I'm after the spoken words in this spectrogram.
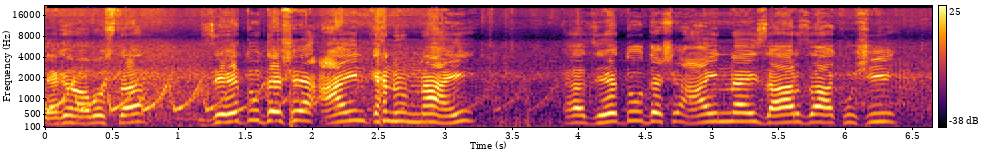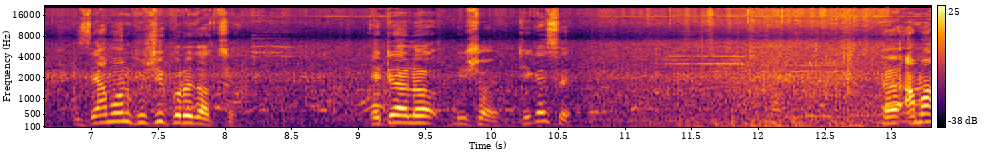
দেখেন অবস্থা। যেহেতু দেশে আইন কানুন নাই যেহেতু দেশে আইন নাই যার যা খুশি যেমন খুশি করে যাচ্ছে। এটা হলো বিষয় ঠিক আছে? আমার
